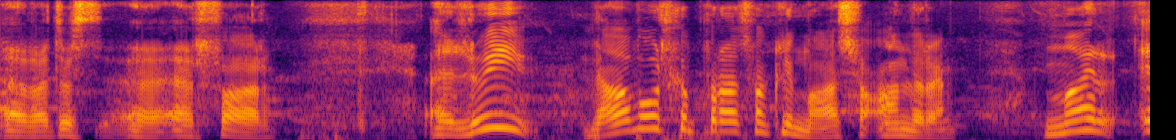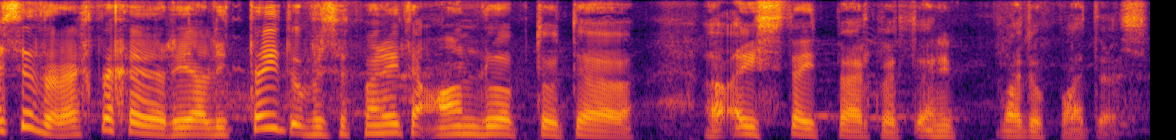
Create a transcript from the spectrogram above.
uh, wat ons uh, ervaar. Uh, Louis, daar word gepraat van klimaatsverandering. Maar is dit regtig 'n realiteit of is dit maar net 'n aanloop tot 'n 'n ystydperk wat in die wat op pad is?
